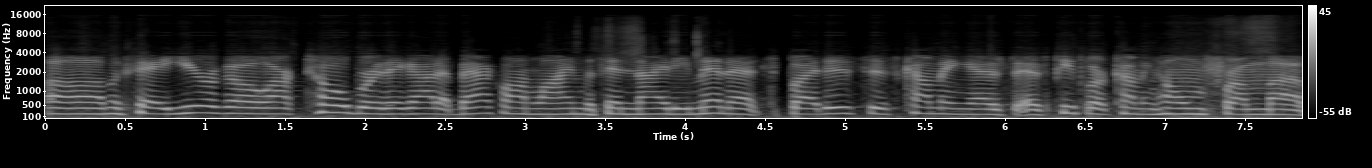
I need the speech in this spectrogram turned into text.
Um, say a year ago, October, they got it back online within 90 minutes. But this is coming as as people are coming home from uh,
